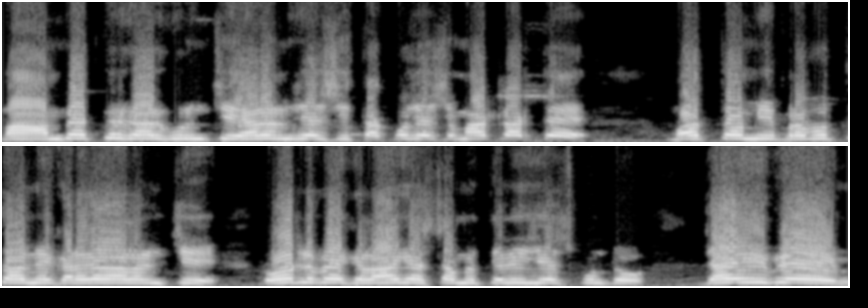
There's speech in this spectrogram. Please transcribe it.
మా అంబేద్కర్ గారి గురించి హేళన చేసి తక్కువ చేసి మాట్లాడితే మొత్తం ఈ ప్రభుత్వాన్ని గడగడాలని రోడ్లపైకి లాగేస్తామని తెలియజేసుకుంటూ జై భీమ్.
